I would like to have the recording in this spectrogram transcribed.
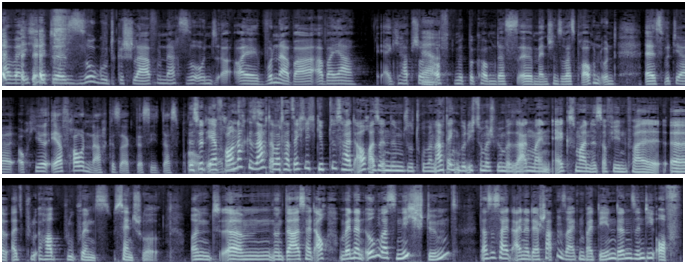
Aber ich hätte so gut geschlafen nach so und äh, wunderbar. Aber ja, ich habe schon ja. oft mitbekommen, dass äh, Menschen sowas brauchen und äh, es wird ja auch hier eher Frauen nachgesagt, dass sie das brauchen. Es wird eher oder? Frauen nachgesagt, aber tatsächlich gibt es halt auch, also in dem so drüber nachdenken, würde ich zum Beispiel mal sagen, mein Ex-Mann ist auf jeden Fall äh, als Hauptblueprint sensual. Und, ähm, und da ist halt auch, und wenn dann irgendwas nicht stimmt, das ist halt eine der Schattenseiten bei denen, dann sind die off.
